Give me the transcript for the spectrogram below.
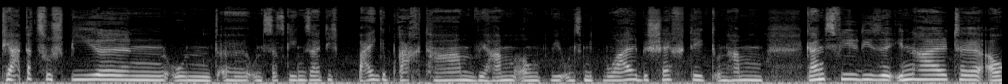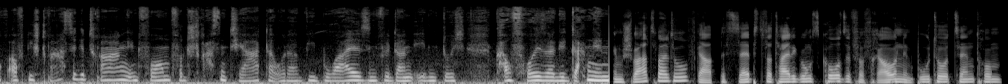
Theater zu spielen und äh, uns das gegenseitig beigebracht haben. Wir haben irgendwie uns mit Boal beschäftigt und haben ganz viel diese Inhalte auch auf die Straße getragen in Form von Straßentheater oder wie Boal sind wir dann eben durch Kaufhäuser gegangen. Im Schwarzwaldhof gab es Selbstverteidigungskurse für Frauen im Buto-Zentrum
